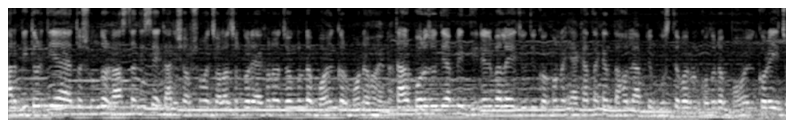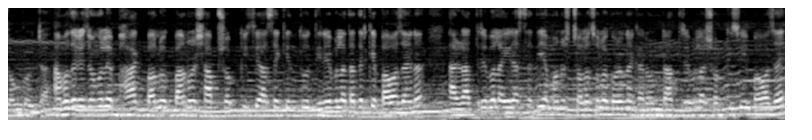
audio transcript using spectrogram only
আর ভিতর দিয়ে এত সুন্দর রাস্তা দিছে, গাড়ি সবসময় চলাচল করে। এখন আর জঙ্গলটা ভয়ঙ্কর মনে হয় না। তারপরে যদি আপনি দিনের বেলায় যদি কখনো একা থাকেন, তাহলে আপনি বুঝতে পারবেন কতটা ভয়ঙ্কর এই জঙ্গলটা। আমাদের এই জঙ্গলে ভাগ, বালক, বানর, সাপ সবকিছু আছে, কিন্তু দিনের বেলা তাদেরকে পাওয়া যায় না। আর রাত্রেবেলা এই রাস্তা দিয়ে মানুষ চলাচল করে না, কারণ রাত্রেবেলা সবকিছুই পাওয়া যায়।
